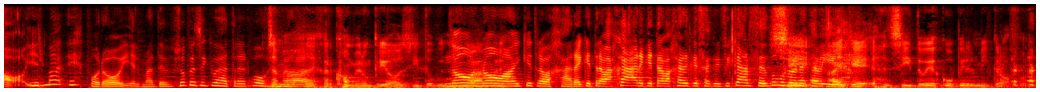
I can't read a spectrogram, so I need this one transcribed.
Oh, y el mate es por hoy, el mate. Yo pensé que ibas a traer vos. Ya me vas a dejar comer un criollito. porque No, no, hambre. hay que trabajar, hay que trabajar, hay que trabajar, hay que sacrificarse duro Sí, en esta vida. Hay que, sí, te voy a escupir el micrófono.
